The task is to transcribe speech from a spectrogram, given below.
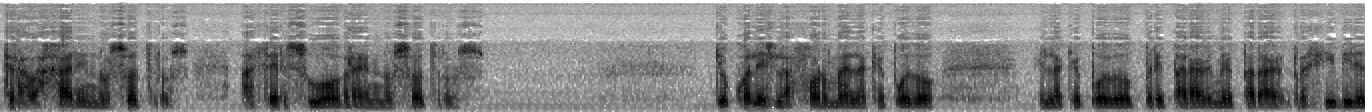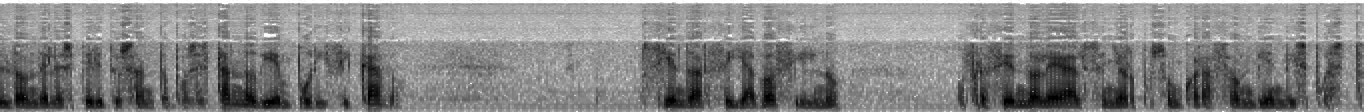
trabajar en nosotros, hacer su obra en nosotros. Yo cuál es la forma en la que puedo en la que puedo prepararme para recibir el don del Espíritu Santo, pues estando bien purificado, siendo arcilla dócil, ¿no? Ofreciéndole al Señor pues un corazón bien dispuesto.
